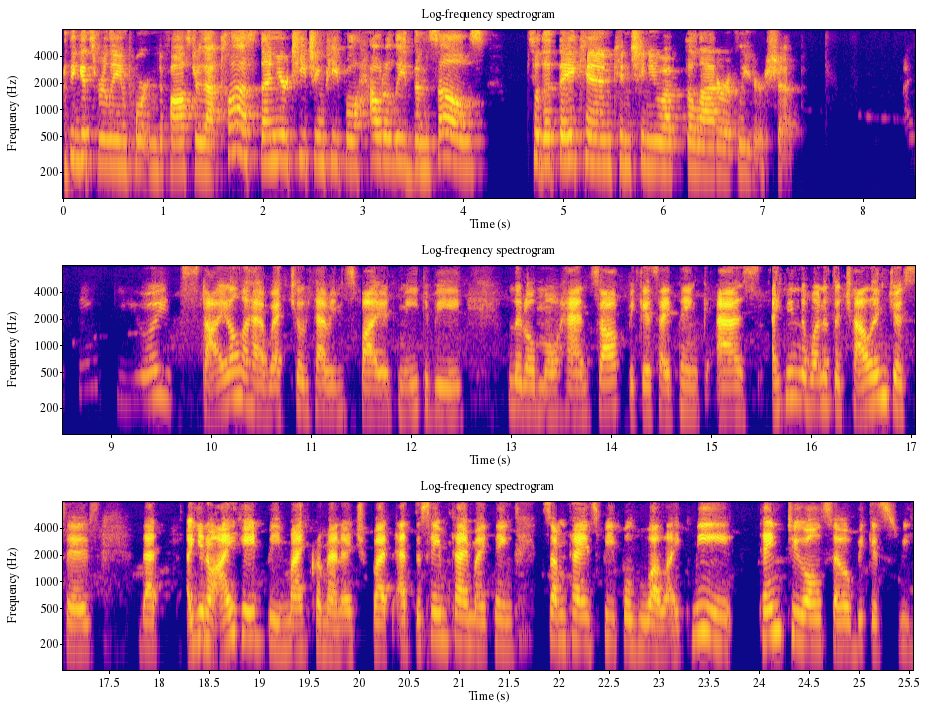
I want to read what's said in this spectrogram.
I think it's really important to foster that. Plus, then you're teaching people how to lead themselves so that they can continue up the ladder of leadership. I think your style have actually have inspired me to be a little more hands off because I think as I think the one of the challenges is that you know i hate being micromanaged but at the same time i think sometimes people who are like me tend to also because we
